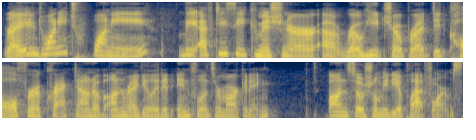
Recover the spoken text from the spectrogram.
Right? In 2020, the FTC commissioner, uh, Rohit Chopra, did call for a crackdown of unregulated influencer marketing on social media platforms.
